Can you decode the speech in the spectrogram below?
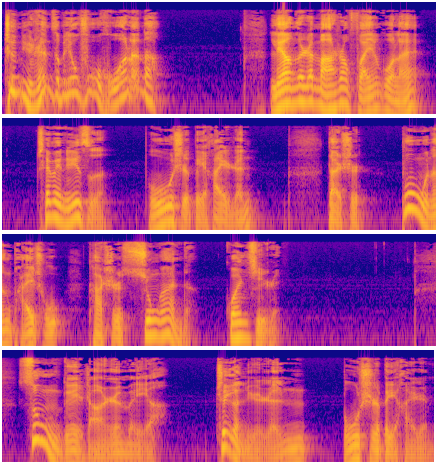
这女人怎么又复活了呢？两个人马上反应过来，这位女子不是被害人，但是不能排除她是凶案的。关系人，宋队长认为啊，这个女人不是被害人，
